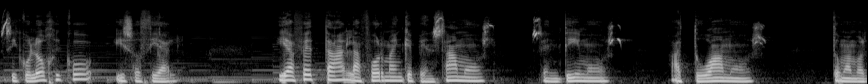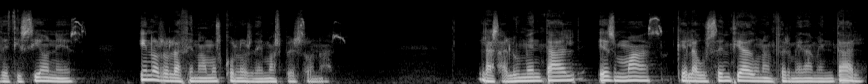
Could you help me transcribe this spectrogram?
psicológico y social, y afecta la forma en que pensamos, sentimos, actuamos, tomamos decisiones y nos relacionamos con las demás personas. La salud mental es más que la ausencia de una enfermedad mental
